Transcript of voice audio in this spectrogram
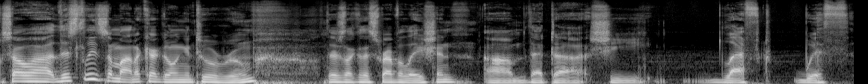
So uh, this leads to Monica going into a room. There's like this revelation um, that uh, she left with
